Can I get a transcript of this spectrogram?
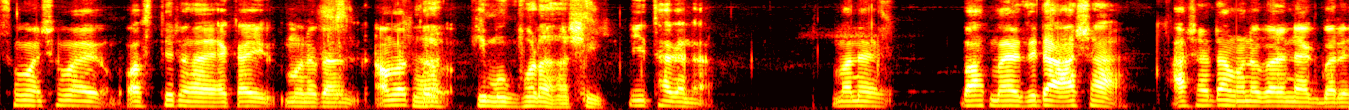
সময় সময় অস্থির হয় একাই মনে করেন। আমার তো হ্যাঁ, কি মুখ ভরা হাসি। ই থাকে না। মানে বাপ মায়ের যেটা আশা আশাটা মনে করেন একবারে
